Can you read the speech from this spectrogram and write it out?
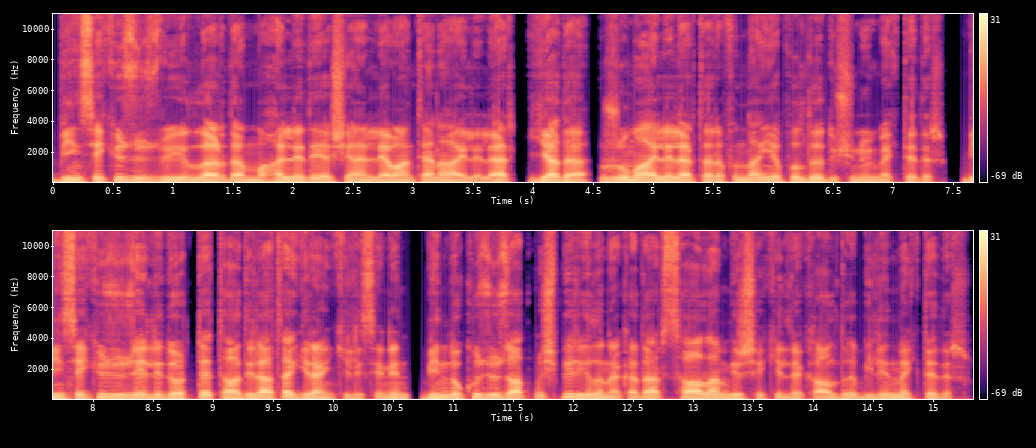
1800'lü yıllarda mahallede yaşayan Levanten aileler ya da Rum aileler tarafından yapıldığı düşünülmektedir. 1854'te tadilata giren kilisenin 1961 yılına kadar sağlam bir şekilde kaldığı bilinmektedir.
